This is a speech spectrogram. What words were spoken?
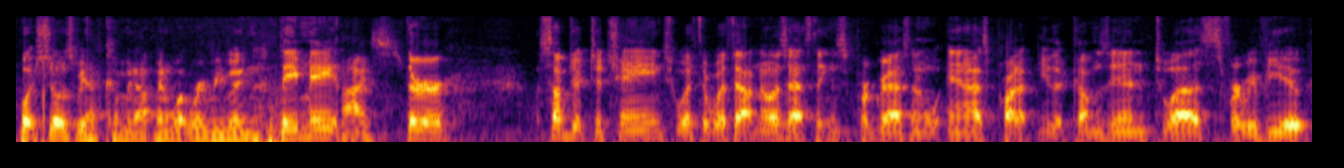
what shows we have coming up and what we're reviewing. They may Nice. they're subject to change with or without notice as things progress and, and as product either comes in to us for review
